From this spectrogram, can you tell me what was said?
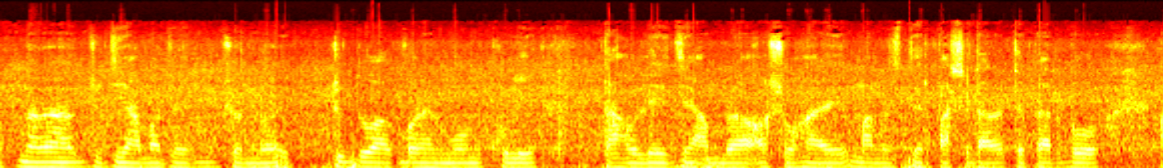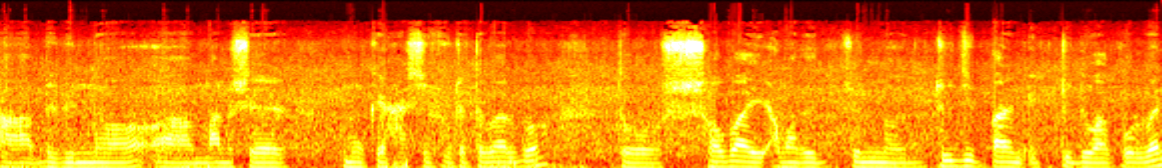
আপনারা যদি আমাদের জন্য একটু দোয়া করেন মন খুলে, তাহলে যে আমরা অসহায় মানুষদের পাশে দাঁড়াতে পারব। বিভিন্ন মানুষের মুখে হাসি ফুটাতে পারব। তো সবাই আমাদের জন্য যদি পারেন, একটু দোয়া করবেন।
